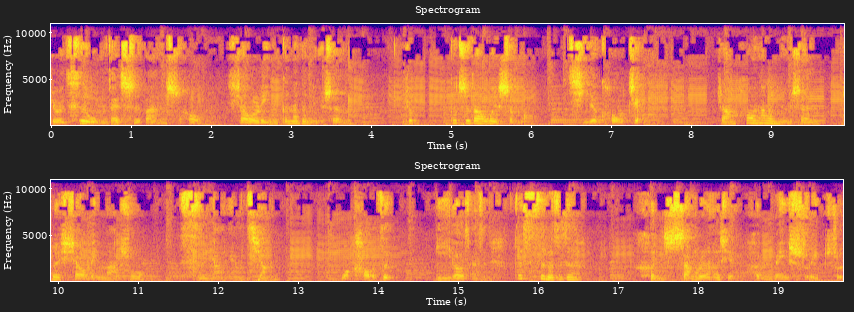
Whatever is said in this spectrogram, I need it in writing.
有一次我们在吃饭的时候，小林跟那个女生就不知道为什么起了口角，然后那个女生对小林骂说：“死娘娘腔！”我靠，这一二三四这四个字真的。很伤人，而且很没水准。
